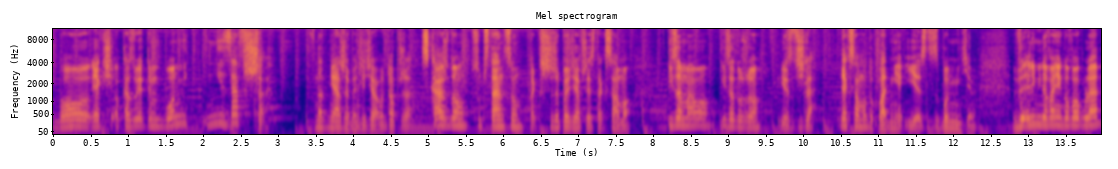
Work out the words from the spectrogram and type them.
Bo jak się okazuje, ten błonnik nie zawsze w nadmiarze będzie działał dobrze. Z każdą substancją, tak szczerze powiedziawszy, jest tak samo. I za mało, i za dużo jest źle. I tak samo dokładnie jest z błonnikiem. Wyeliminowanie go w ogóle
